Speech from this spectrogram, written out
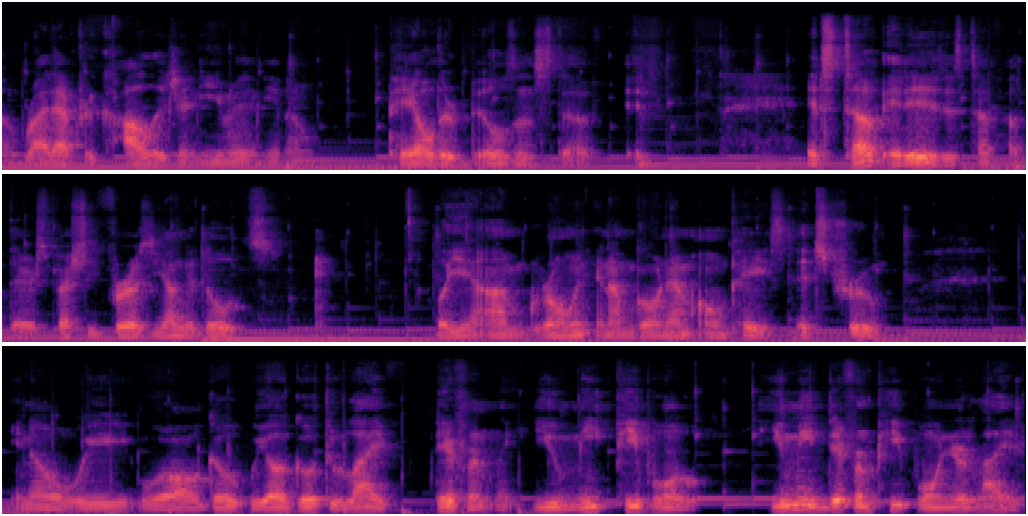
uh, right after college and even, you know, pay all their bills and stuff. It, it's tough. It is. It's tough out there, especially for us young adults. But yeah, I'm growing and I'm going at my own pace. It's true. You know, we we all go we all go through life differently. You meet people, you meet different people in your life.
